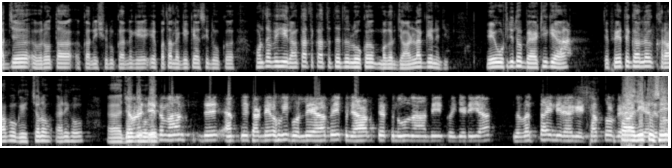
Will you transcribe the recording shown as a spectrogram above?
ਅੱਜ ਵਿਰੋਧਤਾ ਕਰਨੀ ਸ਼ੁਰੂ ਕਰਨਗੇ। ਇਹ ਪਤਾ ਲੱਗੇ ਕਿ ਅਸੀਂ ਲੋਕ ਹੁਣ ਤਾਂ ਵਹੀਰਾਂ ਕੱਤ ਕੱਤ ਤੇ ਲੋਕ ਮਗਰ ਜਾਣ ਲੱਗ ਗਏ ਨੇ ਜੀ। ਇਹ ਊਠ ਜਦੋਂ ਬੈਠ ਹੀ ਗਿਆ ਤੇ ਫਿਰ ਤੇ ਗੱਲ ਖਰਾਬ ਹੋ ਗਈ। ਚਲੋ ਐਨੀ ਹੋ ਜੋ ਵੀ ਹੋਵੇ ਜੇ ਤਮਾਮ ਦੇ ਐਮਪੀ ਸਾਡੇ ਉਹ ਵੀ ਬੋਲੇ ਆ ਵੀ ਪੰਜਾਬ ਤੇ ਕਾਨੂੰਨਾਂ ਦੀ ਕੋਈ ਜਿਹੜੀ ਆ ਵਿਵਸਥਾ ਹੀ ਨਹੀਂ ਰਹਿ ਗਈ ਠੱਪ ਹੋ ਗਿਆ ਭਾਜੀ ਤੁਸੀਂ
